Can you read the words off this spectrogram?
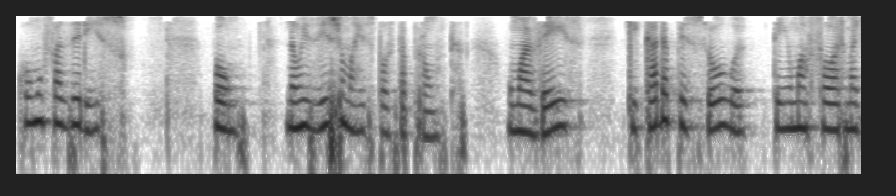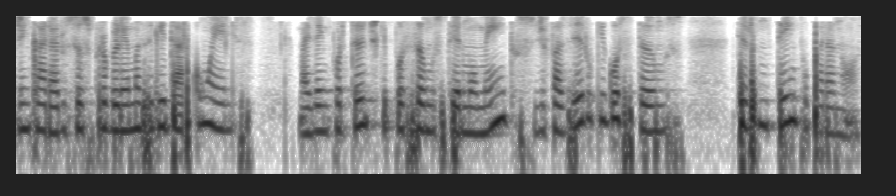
como fazer isso. Bom, não existe uma resposta pronta, uma vez que cada pessoa tem uma forma de encarar os seus problemas e lidar com eles. Mas é importante que possamos ter momentos de fazer o que gostamos, ter um tempo para nós.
